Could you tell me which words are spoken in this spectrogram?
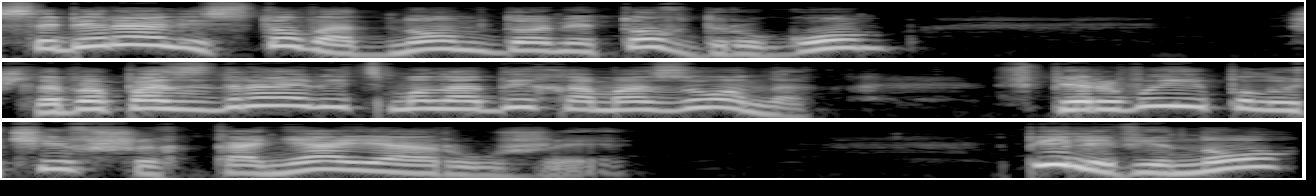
собирались то в одном доме, то в другом, чтобы поздравить молодых амазонок, впервые получивших коня и оружие. Пили вино,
